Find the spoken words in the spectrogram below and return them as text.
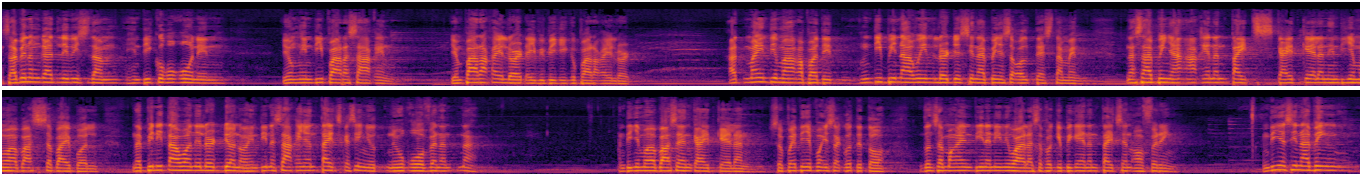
Sabi ng godly wisdom, hindi ko kukunin yung hindi para sa akin. Yung para kay Lord ay bibigay ko para kay Lord. At mind yung mga kapatid, hindi binawi Lord yung sinabi niya sa Old Testament. Nasabi niya, akin ang tithes, kahit kailan hindi niya mababasa sa Bible, na binitawan ni Lord yun, o hindi na sa akin yung tithes kasi new, new covenant na. Hindi niya mababasa yan kahit kailan. So pwede niya pong isagot ito doon sa mga hindi naniniwala sa pagbibigay ng tithes and offering. Hindi niya sinabing,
